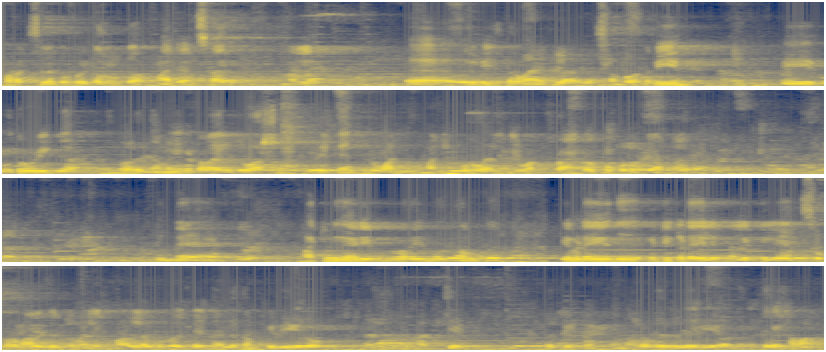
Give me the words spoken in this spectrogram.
ഫൊറക്സിലൊക്കെ പോയിട്ട് നമുക്ക് മാറ്റാൻ സാധിക്കും. നല്ല ഒരു വിചിത്രമായിട്ടുള്ള ഒരു സംഭവമാണ്. ഈ ഈ മൂത്രമൊഴിക്കുക എന്ന് പറയുന്നത് നമ്മൾ ടോയ്ലറ്റ് വാഷ് ഉപയോഗിക്കാൻ വൺ വൺ യൂറോ അല്ലെങ്കിൽ വൺ ഫ്രാങ്കോ ഒക്കെ കൊടുക്കുക എന്നുള്ളതാണ്. പിന്നെ മറ്റൊരു കാര്യം എന്ന് പറയുന്നത് നമുക്ക് ഇവിടെ ഏത് പെട്ടിക്കടയിലും അല്ലെങ്കിൽ ഏത് സൂപ്പർ മാർക്കറ്റിലും അല്ലെങ്കിൽ മാളിലൊക്കെ പോയി കഴിഞ്ഞാൽ നമുക്ക് ഹീറോ മദ്യം കിട്ടും എന്നുള്ളത് വലിയ അനുഗ്രഹമാണ്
